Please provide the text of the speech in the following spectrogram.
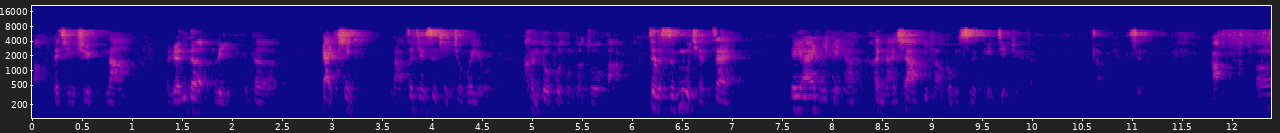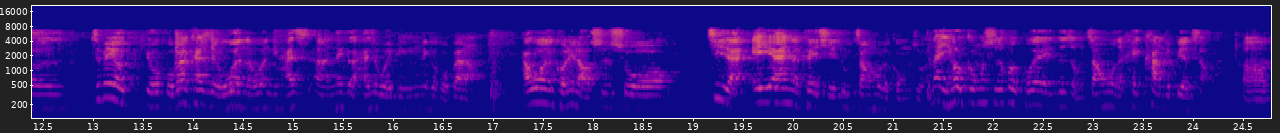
啊的情绪，那人的理的感性，那这件事情就会有很多不同的做法。这个是目前在 AI 你给它很难下一条公式可以解决的。OK，是，好，呃，这边有有伙伴开始有问的问题，还是呃那个还是维平那个伙伴啊，他问口令老师说，既然 AI 呢可以协助招募的工作，那以后公司会不会这种招募的黑抗就变少了？呃，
